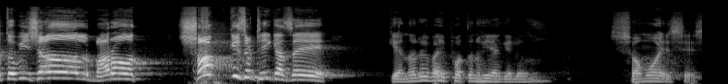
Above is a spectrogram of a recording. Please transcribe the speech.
এত বিশাল ভারত সব কিছু ঠিক আছে। কেন রে ভাই পতন হইয়া গেল? সময় শেষ।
